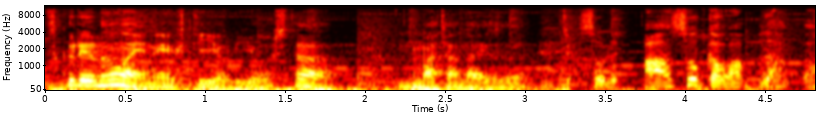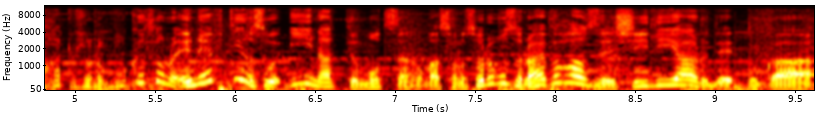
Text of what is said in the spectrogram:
作れるのが NFT を利用したマーチャンダイズ。それ、あ、そうか、わ、わわかった。その、僕、その NFT のすごいいいなって思ってたのが、その、それこそライブハウスで CDR でとか、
